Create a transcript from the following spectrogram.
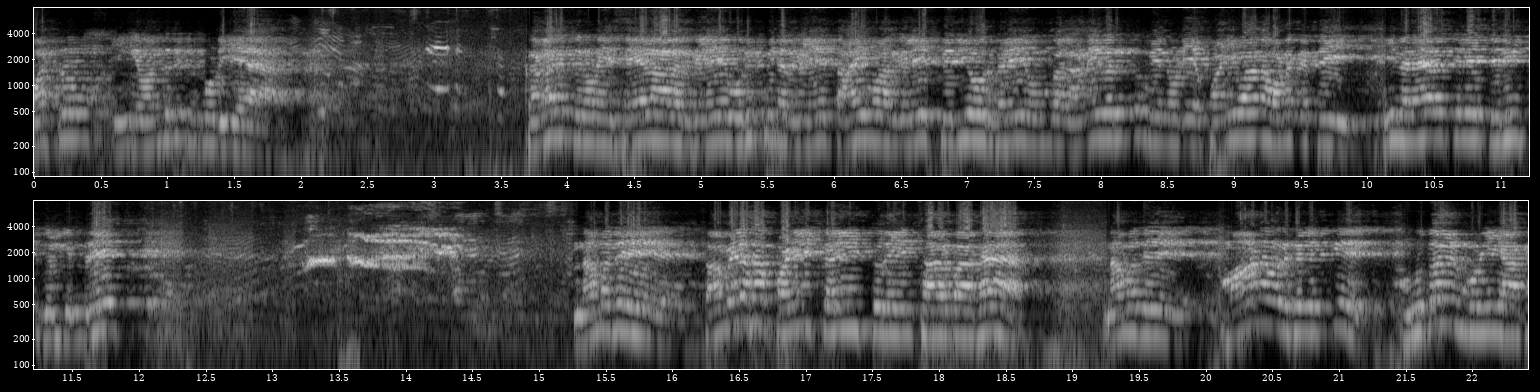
மற்றும் இங்க வந்திருக்கக்கூடிய கழகத்தினுடைய செயலாளர்களே உறுப்பினர்களே தாய்மார்களே பெரியோர்களே உங்கள் அனைவருக்கும் என்னுடைய பணிவான வணக்கத்தை இந்த நேரத்திலே தெரிவித்துக் கொள்கின்றேன். நமது தமிழக பள்ளி கல்வித்துறையின் சார்பாக நமது மாணவர்களுக்கு முதல் மொழியாக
